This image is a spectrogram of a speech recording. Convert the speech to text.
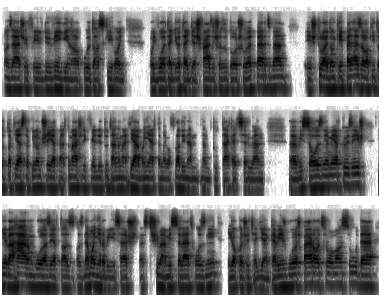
az első félidő végén alakult az ki, hogy, hogy volt egy 5-1-es fázis az utolsó 5 percben, és tulajdonképpen ez alakította ki ezt a különbséget, mert a második fél időt utána már hiába nyerte meg a Fradi, nem, nem tudták egyszerűen visszahozni a mérkőzést. Nyilván három gól azért az, az nem annyira vészes, ezt simán vissza lehet hozni, még akkor is, hogyha egy ilyen kevés gólos párharcról van szó, de,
